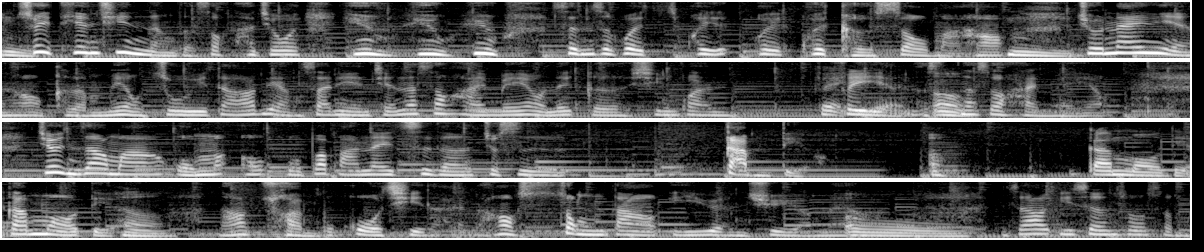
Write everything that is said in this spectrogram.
嗯、所以天气冷的时候他就会呦呦呦，甚至会会会会咳嗽嘛哈。嗯，就那一年哈，可能没有注意到，两三年前那时候还没有那个新冠肺炎，嗯、那时候还没有。就你知道吗？我妈哦，我爸爸那一次呢，就是干掉。感冒点，感冒点，嗯，然后喘不过气来，然后送到医院去，有没有？哦，你知道医生说什么？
